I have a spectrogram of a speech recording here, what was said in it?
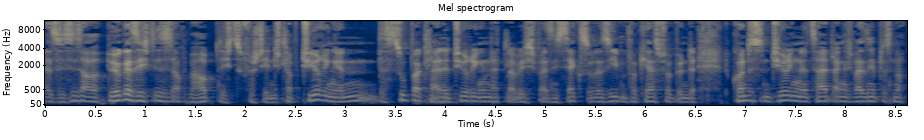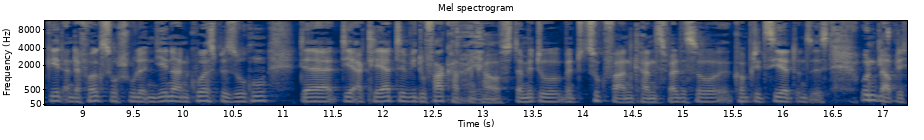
also es ist auch Bürgersicht ist es auch überhaupt nicht zu verstehen. Ich glaube, Thüringen, das super kleine mhm. Thüringen hat, glaube ich, weiß nicht, sechs oder sieben Verkehrsverbünde. Du konntest in Thüringen eine Zeit lang, ich weiß nicht, ob das noch geht, an der Volkshochschule in Jena einen Kurs besuchen, der dir erklärte, wie du Fahrkarten Nein. kaufst, damit du mit Zug fahren kannst, weil das so kompliziert und so ist. Unglaublich.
